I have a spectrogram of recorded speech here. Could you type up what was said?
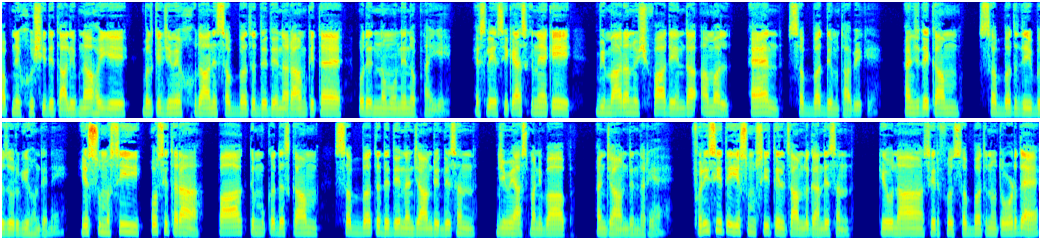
ਆਪਣੀ ਖੁਸ਼ੀ ਦੇ ਤਾਲਿਬ ਨਾ ਹੋਈਏ, ਬਲਕਿ ਜਿਵੇਂ ਖੁਦਾ ਨੇ ਸਬਤ ਦੇ ਦਿਨ ਆਰਾਮ ਕੀਤਾ ਹੈ, ਉਹਦੇ ਨਮੂਨੇ ਨੂੰ ਅਪਣਾਈਏ। ਇਸ ਲਈ ਅਸੀਂ ਕਹਿ ਸਕਨੇ ਹਾਂ ਕਿ ਬਿਮਾਰਾਂ ਨੂੰ ਸ਼ਿਫਾ ਦੇਣ ਦਾ ਅਮਲ ਐਨ ਸਬਤ ਦੇ ਮੁਤਾਬਿਕ ਹੈ। ਇੰਜ ਦੇ ਕੰਮ ਸਬਤ ਦੀ ਬਜ਼ੁਰਗੀ ਹੁੰਦੇ ਨੇ। ਯਿਸੂ ਮਸੀਹ ਉਸੇ ਤਰ੍ਹਾਂ ਪਾਕ ਤੇ ਮੁਕੱਦਸ ਕੰਮ ਸਬਤ ਦੇ ਦਿਨ ਅੰਜਾਮ ਦਿੰਦੇ ਸਨ ਜਿਵੇਂ ਆਸਮਾਨੀ ਬਾਪ ਅੰਜਾਮ ਦਿੰਦਾ ਰਿਹਾ ਹੈ ਫਰੀਸੀ ਤੇ ਯਿਸੂ ਮਸੀਹ ਤੇ ਇਲਜ਼ਾਮ ਲਗਾਉਂਦੇ ਸਨ ਕਿ ਉਹ ਨਾ ਸਿਰਫ ਸਬਤ ਨੂੰ ਤੋੜਦਾ ਹੈ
